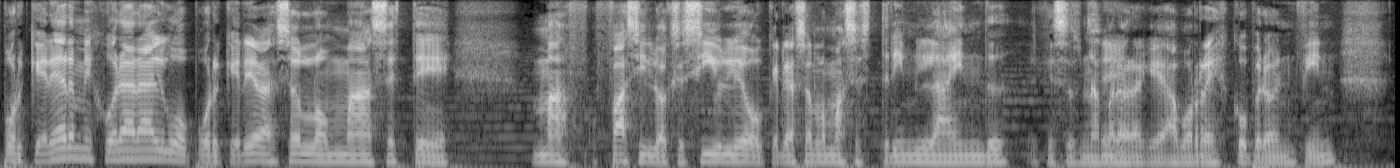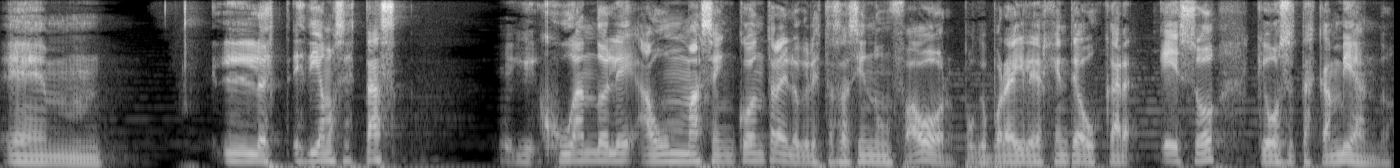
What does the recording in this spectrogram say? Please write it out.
por querer mejorar algo, por querer hacerlo más este más fácil o accesible o querer hacerlo más streamlined, que esa es una palabra que aborrezco, pero en fin. Em, digamos, estás eh, jugándole aún más en contra de lo que le estás haciendo un favor, porque por ahí la gente va a buscar eso que vos estás cambiando.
